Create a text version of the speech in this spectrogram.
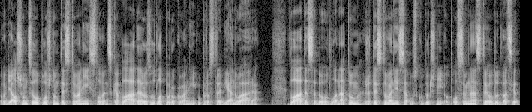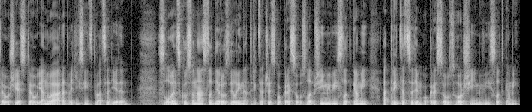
O ďalšom celoplošnom testovaní slovenská vláda rozhodla po rokovaní uprostred januára. Vláda sa dohodla na tom, že testovanie sa uskutoční od 18. do 26. januára 2021. Slovensko sa následne rozdelí na 36 okresov s lepšími výsledkami a 37 okresov s horšími výsledkami.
